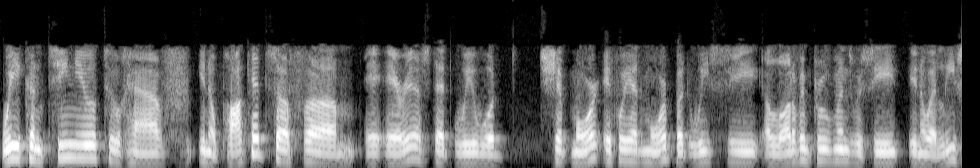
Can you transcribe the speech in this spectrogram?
we continue to have you know, pockets of areas that we would ship more if we had more, but we see a lot of improvements. We see you know, at least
